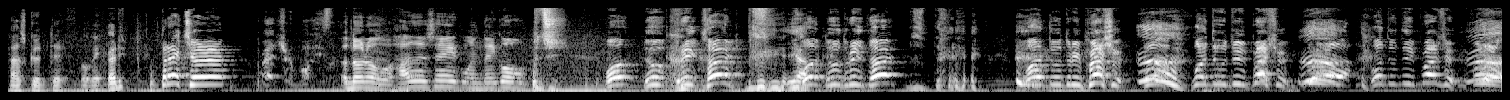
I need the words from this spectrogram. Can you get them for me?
That's good there. Okay. Ready? Pressure! Pressure, boys. Uh, no, no. How do they say when they go? One, two, three, turn! Yeah. One, two, three, turn! One, two, three, pressure! Uh, One, two, three, pressure! Uh, One, two, three, pressure! Uh,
